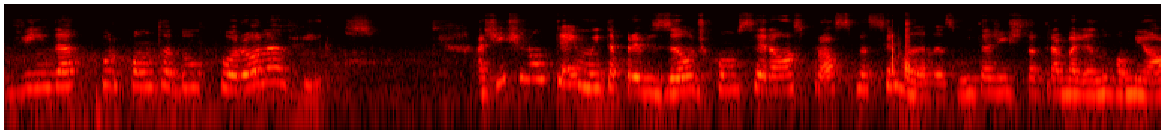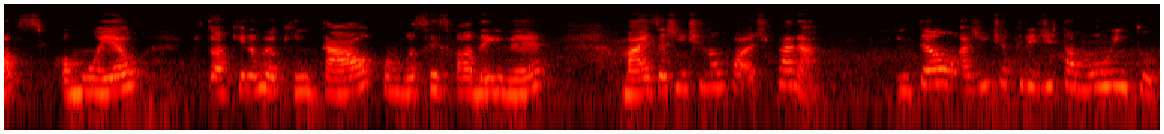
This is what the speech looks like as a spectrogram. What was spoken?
vinda por conta do coronavírus. A gente não tem muita previsão de como serão as próximas semanas. Muita gente está trabalhando home office, como eu, que estou aqui no meu quintal, como vocês podem ver, mas a gente não pode parar. Então, a gente acredita muito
